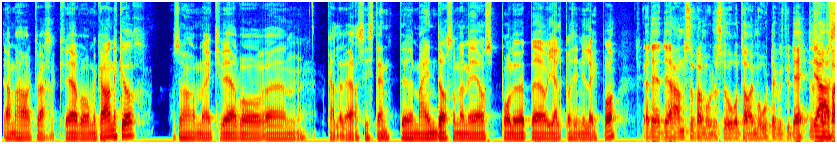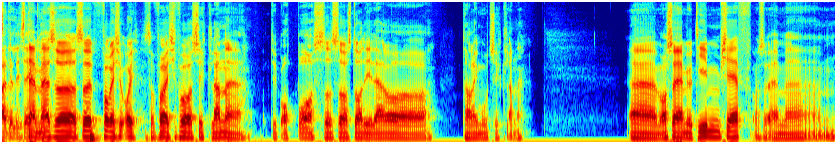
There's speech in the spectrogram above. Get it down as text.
Der vi har hver, hver vår mekaniker, og så har vi hver vår um, kaller det assistent minder som er med oss på løpet og hjelper oss inn i løypa. Ja, det, det, er han som på en måte står og tar imot deg hvis du detter? Ja, st det stemmer. Så, så, får jeg ikke, oi, så får jeg ikke få syklene typ oppå oss, og så står de der og tar imot syklene. Um, og så er vi jo teamsjef, og så er vi um,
